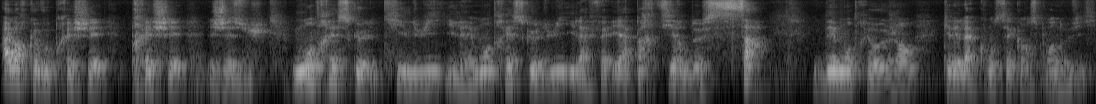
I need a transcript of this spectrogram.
Alors que vous prêchez prêcher Jésus. Montrez ce que qui lui il est, montrez ce que lui il a fait. Et à partir de ça, démontrer aux gens quelle est la conséquence pour nos vies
